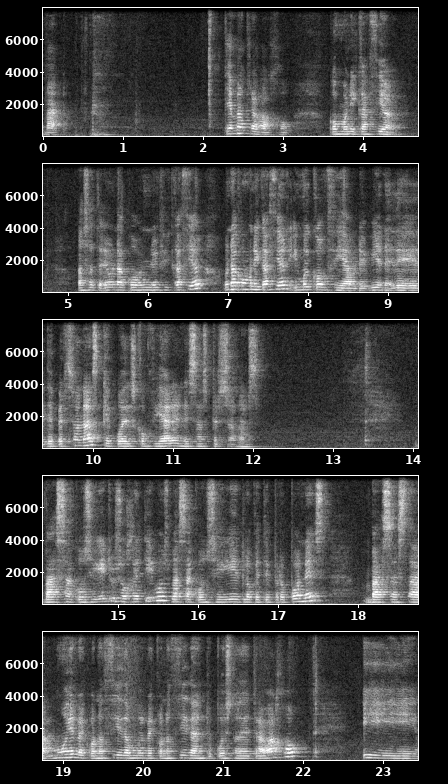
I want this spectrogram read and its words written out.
Vale. Tema trabajo. Comunicación. Vas a tener una comunicación, una comunicación y muy confiable. Viene de, de personas que puedes confiar en esas personas. Vas a conseguir tus objetivos, vas a conseguir lo que te propones, vas a estar muy reconocido, muy reconocida en tu puesto de trabajo y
